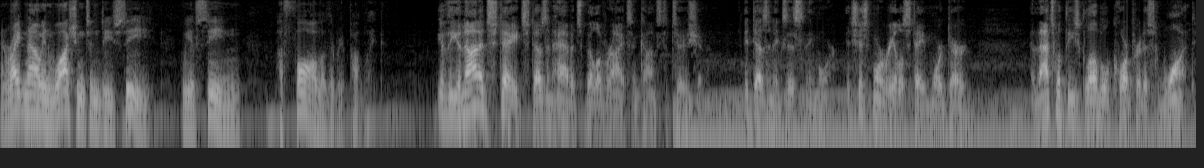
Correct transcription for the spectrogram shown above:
And right now in Washington, D.C., we have seen a fall of the republic. If the United States doesn't have its Bill of Rights and Constitution, it doesn't exist anymore. It's just more real estate, more dirt. And that's what these global corporatists want.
